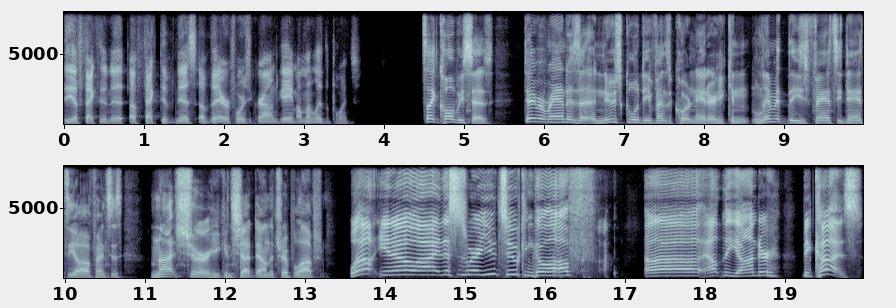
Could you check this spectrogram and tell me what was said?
the effectiveness effectiveness of the Air Force ground game. I'm gonna lay the points. It's like Colby says. Dave Aranda is a, a new school defensive coordinator. He can limit these fancy dancy offenses. I'm not sure he can shut down the triple option. Well, you know, I this is where you two can go off uh, out in the yonder because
